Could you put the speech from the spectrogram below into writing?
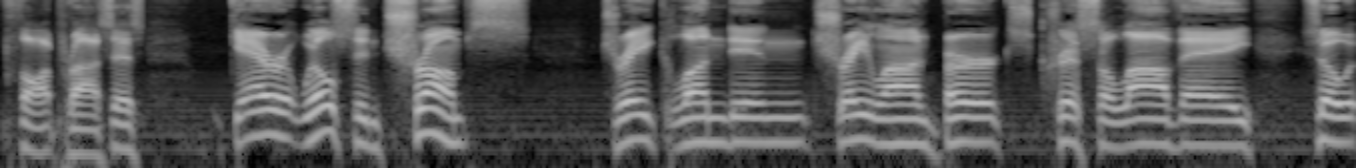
thought process, Garrett Wilson trumps Drake London, Treylon Burks, Chris Olave, so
